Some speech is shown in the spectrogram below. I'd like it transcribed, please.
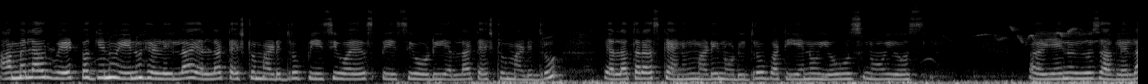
ಆಮೇಲೆ ಅವ್ರು ವೇಟ್ ಬಗ್ಗೆನೂ ಏನೂ ಹೇಳಿಲ್ಲ. ಎಲ್ಲ ಟೆಸ್ಟು ಮಾಡಿದರು. P C O S P C O D ಎಲ್ಲ ಟೆಸ್ಟು ಮಾಡಿದರು. ಎಲ್ಲ ಥರ ಸ್ಕ್ಯಾನಿಂಗ್ ಮಾಡಿ ನೋಡಿದರು. ಬಟ್ ಏನೂ ಯೂಸ್ ನೋ ಯೂಸ್ ಏನೂ ಯೂಸ್ ಆಗಲಿಲ್ಲ.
